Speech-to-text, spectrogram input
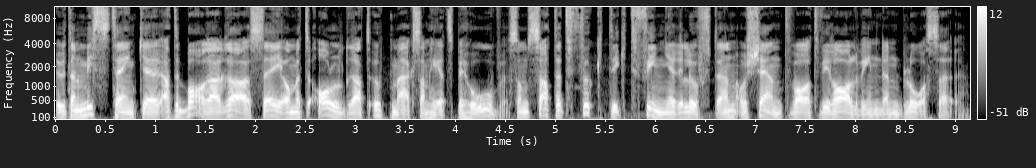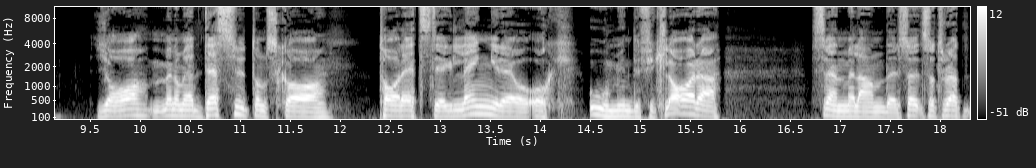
utan misstänker att det bara rör sig om ett åldrat uppmärksamhetsbehov som satt ett fuktigt finger i luften och känt vart viralvinden blåser. Ja, men om jag dessutom ska ta det ett steg längre och, och omyndigförklara Sven Melander så, så tror jag att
